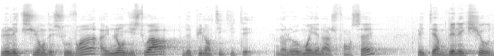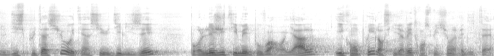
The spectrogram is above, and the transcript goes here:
L'élection des souverains a une longue histoire depuis l'Antiquité. Dans le Moyen Âge français, les termes d'élection ou de disputatio étaient ainsi utilisés pour légitimer le pouvoir royal, y compris lorsqu'il y avait transmission héréditaire.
